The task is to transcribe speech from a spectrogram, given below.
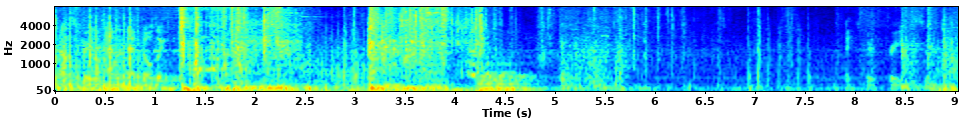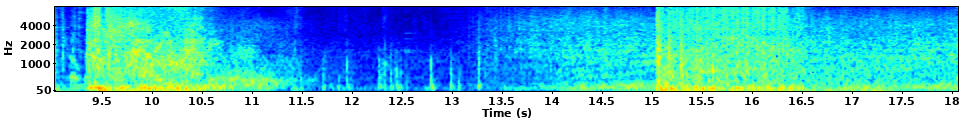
Down straight ahead in that building. I hear crates in the building. Guy you, guy under you. I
